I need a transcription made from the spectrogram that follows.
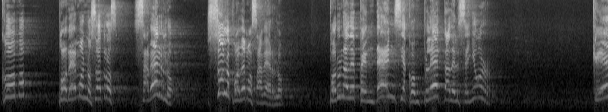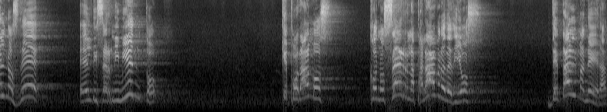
¿Cómo podemos nosotros saberlo? Solo podemos saberlo por una dependencia completa del Señor. Que Él nos dé el discernimiento que podamos conocer la palabra de Dios de tal manera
